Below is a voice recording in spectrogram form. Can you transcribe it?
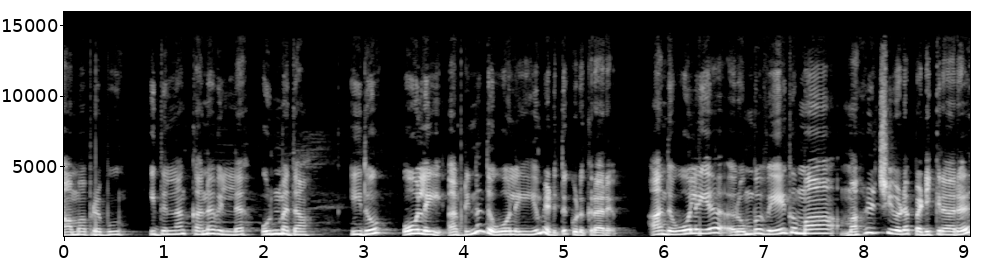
ஆமா பிரபு இதெல்லாம் கனவில்ல உண்மைதான். இதோ ஓலை அப்படின்னு அந்த ஓலையையும் எடுத்து கொடுக்குறாரு. அந்த ஓலையை ரொம்ப வேகமாக மகிழ்ச்சியோட படிக்கிறாரு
